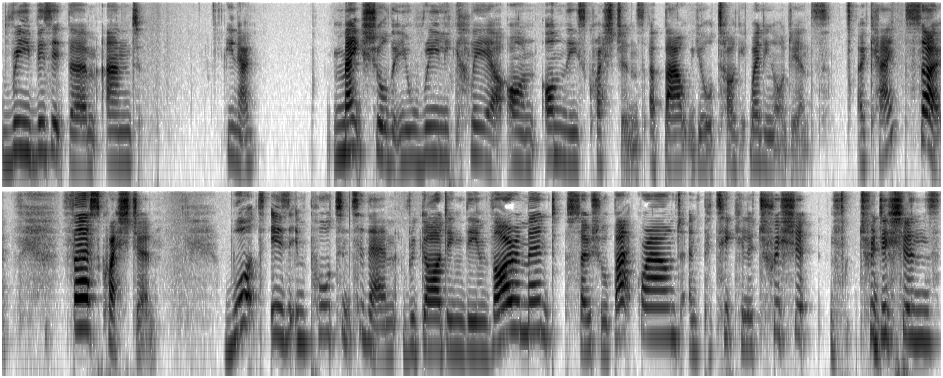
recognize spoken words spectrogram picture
revisit them and you know make sure that you're really clear on on these questions about your target wedding audience okay so first question what is important to them regarding the environment, social background, and particular traditions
